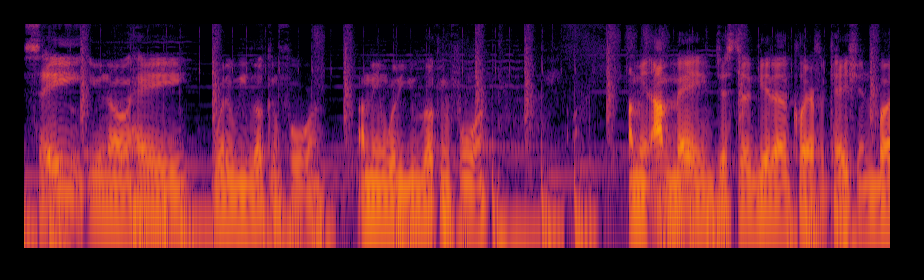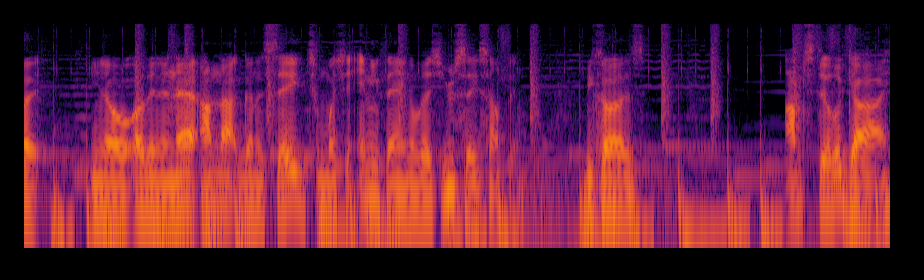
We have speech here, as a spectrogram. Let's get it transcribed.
say you know, hey what are we looking for? I mean, what are you looking for? I mean, I may just to get a clarification, but you know, other than that, I'm not gonna say too much of anything unless you say something because I'm still a guy.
